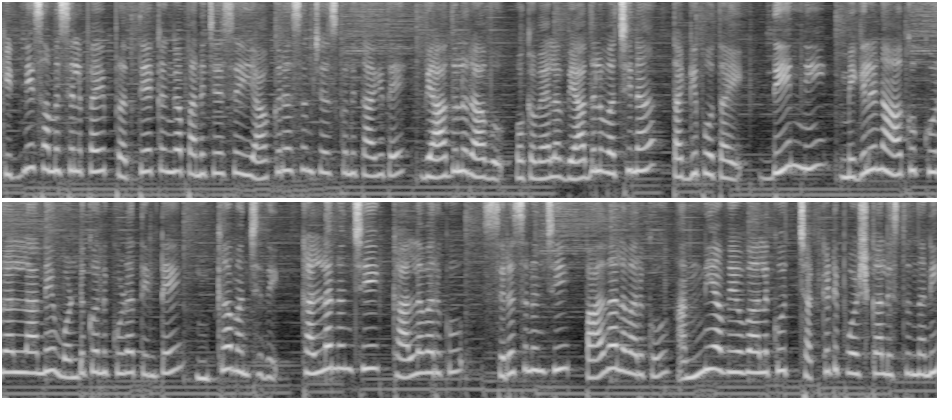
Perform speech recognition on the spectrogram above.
కిడ్నీ సమస్యలపై ప్రత్యేకంగా పనిచేసే యాకురసం చేసుకుని తాగితే వ్యాధులు రావు. ఒకవేళ వ్యాధులు వచ్చినా తగ్గిపోతాయి. దీన్ని మిగిలిన ఆకుకూరల్లానే వండుకొని కూడా తింటే ఇంకా మంచిది. కళ్ళ నుంచి కాళ్ళ వరకు శిరస్సు నుంచి పాదాల వరకు అన్ని అవయవాలకు చక్కటి పోషకాలు ఇస్తుందని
